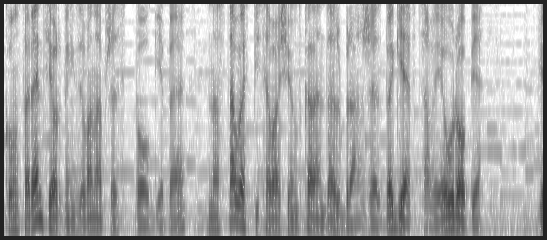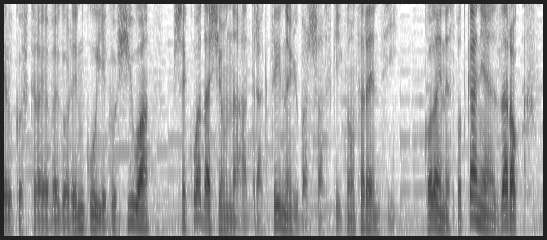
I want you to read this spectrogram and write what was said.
Konferencja organizowana przez POGP na stałe wpisała się w kalendarz branży LPG w całej Europie. Wielkość krajowego rynku i jego siła przekłada się na atrakcyjność warszawskiej konferencji. Kolejne spotkanie za rok.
